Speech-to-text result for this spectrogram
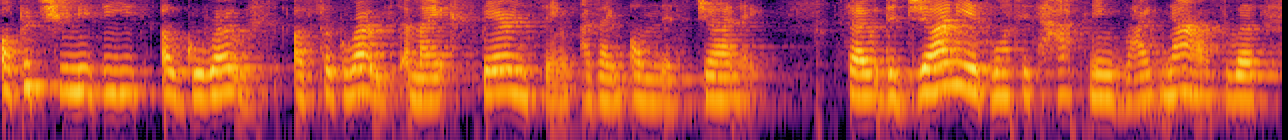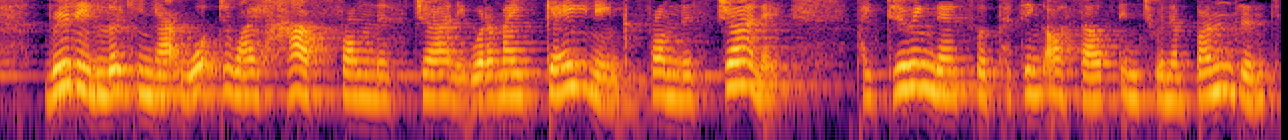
opportunities of growth, of for growth am I experiencing as I'm on this journey? So the journey is what is happening right now. So we're really looking at what do I have from this journey? What am I gaining from this journey? By doing this, we're putting ourselves into an abundant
